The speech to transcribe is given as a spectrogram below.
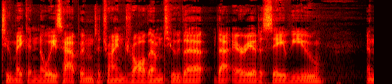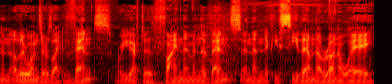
to make a noise happen to try and draw them to that that area to save you and then the other ones there's like vents where you have to find them in the vents and then if you see them they'll run away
